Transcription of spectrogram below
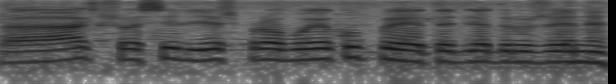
Так, щось Іліш пробує купити для дружини.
